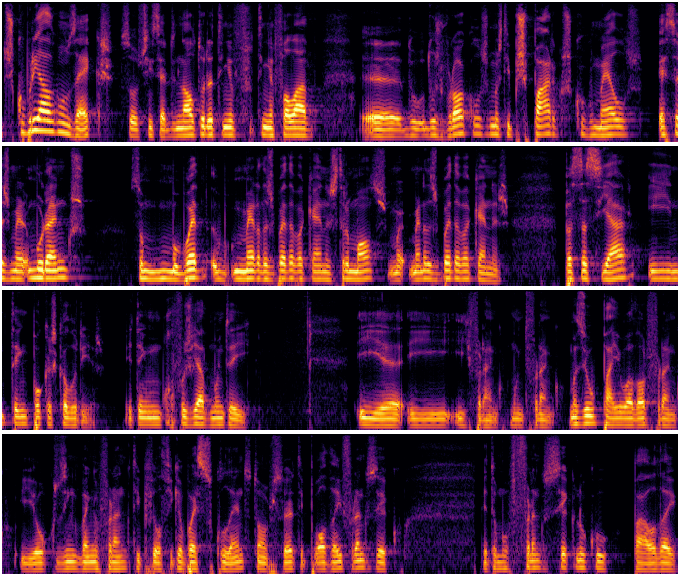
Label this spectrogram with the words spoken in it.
descobri alguns ex, sou sincero, na altura tinha, tinha falado uh, do, dos brócolos, mas tipo, espargos, cogumelos, essas mer morangos, são bué, merdas bué bacanas, tremosos, merdas bué bacanas, para saciar e tem poucas calorias, e tenho-me refugiado muito aí. E, uh, e, e, frango, muito frango. Mas eu, pá, eu adoro frango. E eu cozinho bem o frango, tipo, ele fica bem suculento, estão a perceber? Tipo, odeio frango seco Meto-me o frango seco no cu. Pá, odeio.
